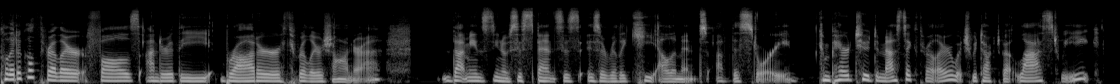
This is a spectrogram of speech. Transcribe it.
political thriller falls under the broader thriller genre. That means, you know, suspense is, is a really key element of the story compared to domestic thriller, which we talked about last week,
